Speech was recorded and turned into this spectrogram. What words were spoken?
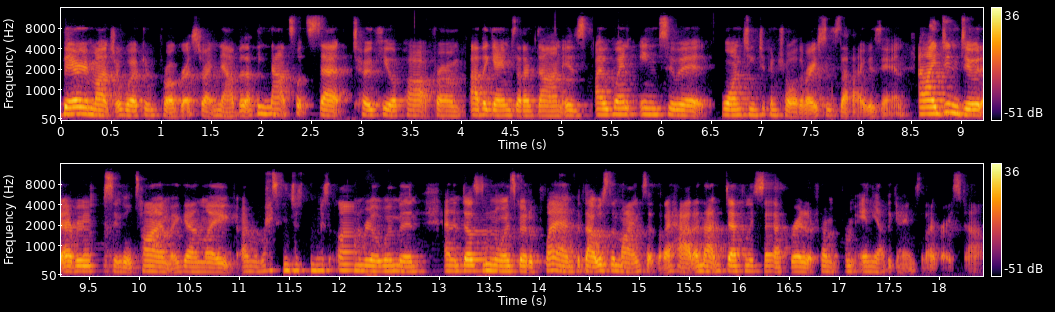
very much a work in progress right now. But i think that's what set tokyo apart from other games that i've done is i went into it wanting to control the races that i was in. And i didn't do it every single time. Again, like I'm racing just the most unreal women and it doesn't always go to plan, but that was the mindset that I had. And that definitely separated it from, from any other games that I've raced at.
